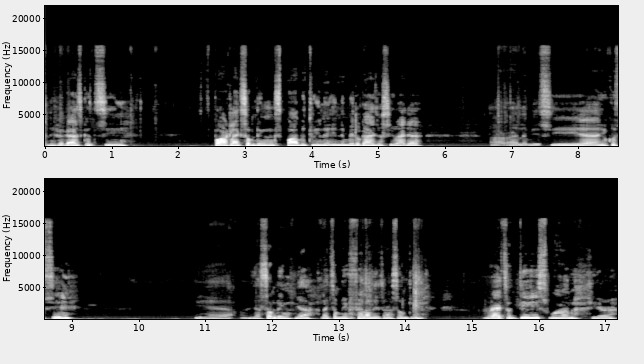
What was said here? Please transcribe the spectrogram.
And if you guys could see, spark like something spark between in the middle, guys. You see right there. All right, let me see. Yeah, you could see. Yeah, yeah, something. Yeah, like something fell on it or something. All right, so this one here.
